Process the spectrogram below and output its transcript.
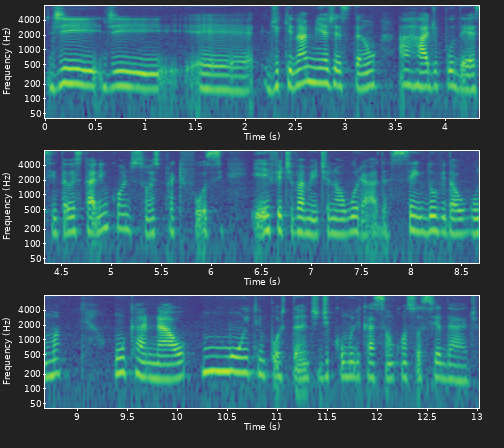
de, de, é, de que na minha gestão a rádio pudesse então estar em condições para que fosse efetivamente inaugurada, sem dúvida alguma um canal muito importante de comunicação com a sociedade.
